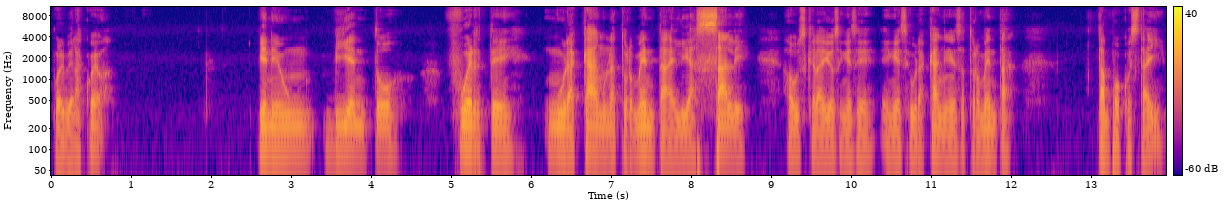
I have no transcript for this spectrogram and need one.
Vuelve a la cueva. Viene un viento fuerte, un huracán, una tormenta. Elías sale a buscar a Dios en ese, en ese huracán, en esa tormenta. Tampoco está ahí.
